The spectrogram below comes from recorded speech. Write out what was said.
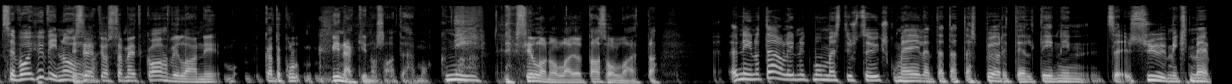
Se voi hyvin olla. Niin se, että jos sä meet kahvilaan, niin kato, kun minäkin osaan tehdä mokkapalaa. Niin. Silloin ollaan jo tasolla, että Niin, no tämä oli nyt mun mielestä just se yksi, kun me eilen tätä tässä pyöriteltiin, niin se syy, miksi me,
